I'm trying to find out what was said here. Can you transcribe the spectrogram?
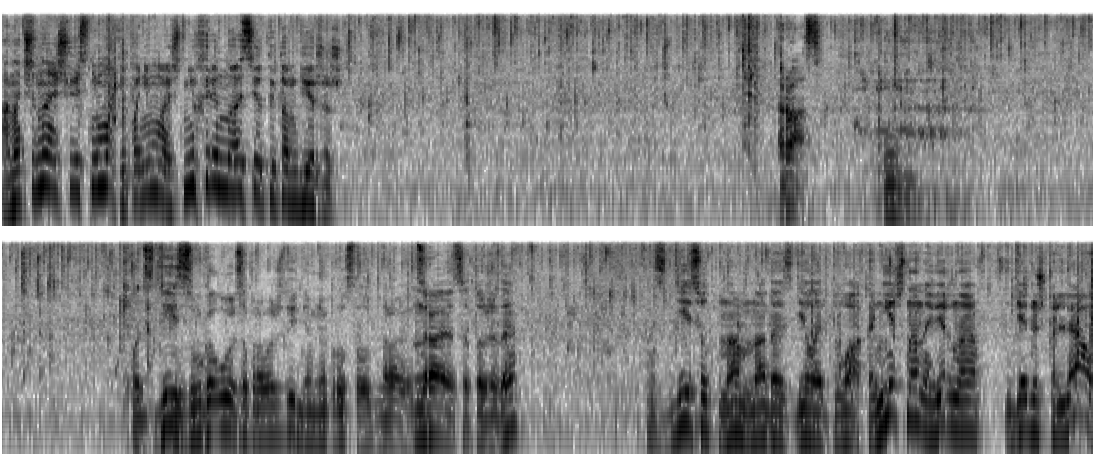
А начинаешь ее снимать и понимаешь, ни хрена себе ты там держишь. Раз. Вот здесь Звуковое сопровождение мне просто вот нравится. нравится тоже, да? Здесь вот нам надо сделать два. Конечно, наверное, дядюшка Ляо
